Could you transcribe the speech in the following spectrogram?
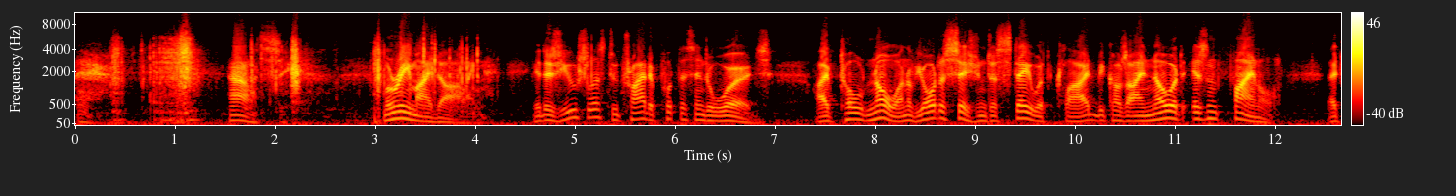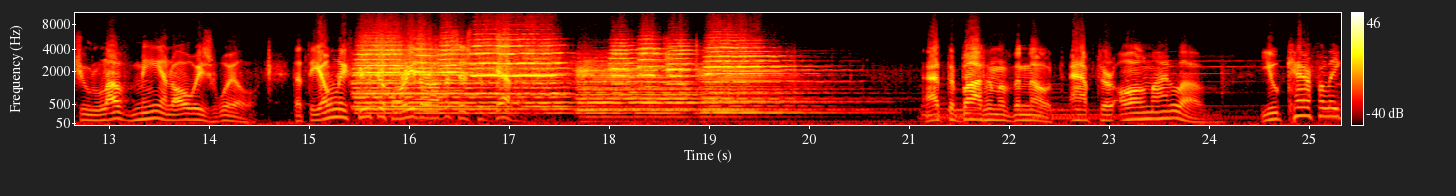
There. Now, let's see. Marie, my darling, it is useless to try to put this into words. I've told no one of your decision to stay with Clyde because I know it isn't final. That you love me and always will. That the only future for either of us is together. At the bottom of the note, after all my love, you carefully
